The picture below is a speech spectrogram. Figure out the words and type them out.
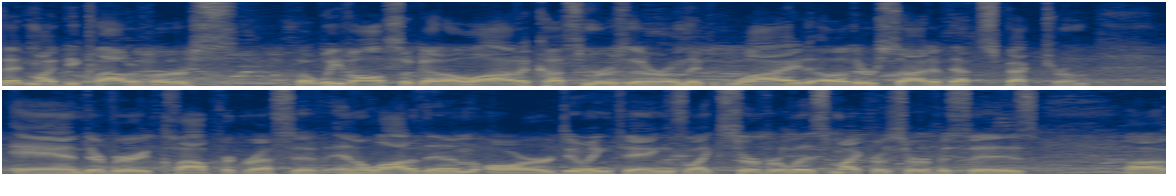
that might be cloud averse, but we've also got a lot of customers that are on the wide other side of that spectrum and they're very cloud progressive, and a lot of them are doing things like serverless microservices, uh,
